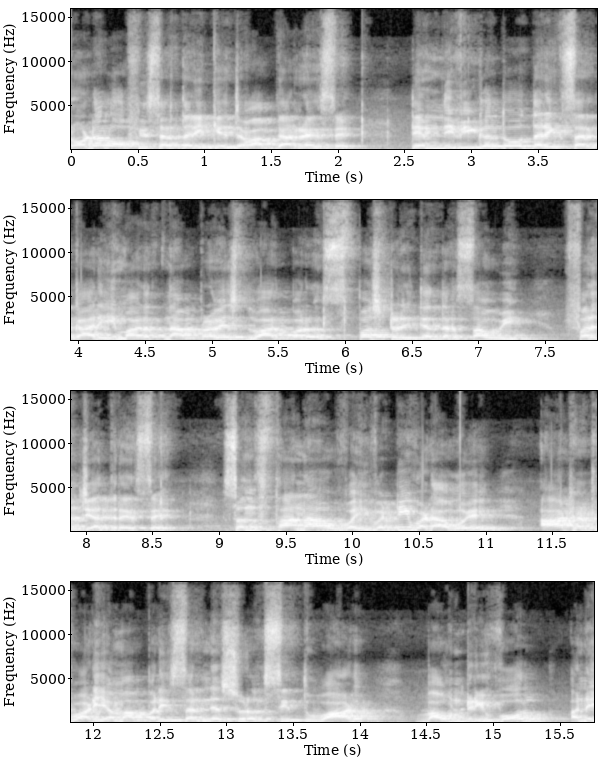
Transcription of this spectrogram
નોડલ ઓફિસર તરીકે જવાબદાર રહેશે. તેમની વિગતો દરેક સરકારી ઇમારતના પ્રવેશ દ્વાર પર સ્પષ્ટ રીતે દર્શાવવી ફરજિયાત રહેશે. સંસ્થાના વહીવટી વડાઓએ આઠ અઠવાડિયામાં પરિસરને સુરક્ષિત વાડ બાઉન્ડ્રી વોલ અને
